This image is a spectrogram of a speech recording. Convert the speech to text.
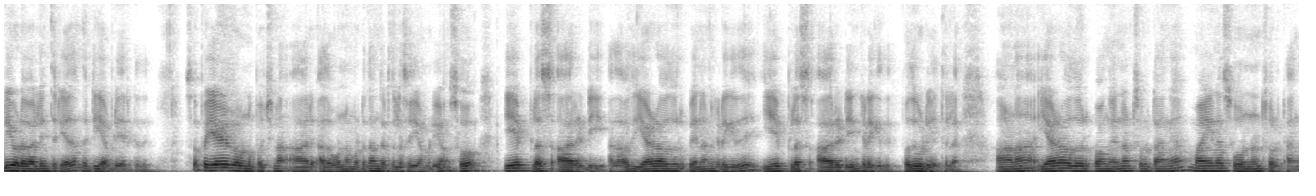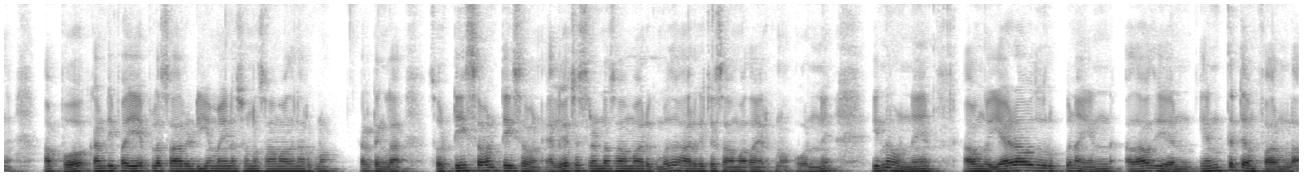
டியோட வேலையும் தெரியாது. அந்த டி அப்படியே இருக்குது. ஸோ இப்போ ஏழில் ஒன்று போச்சுன்னா ஆறு. அதை ஒன்று மட்டும் தான் அந்த இடத்துல செய்ய முடியும். ஸோ ஏ ப்ளஸ் ஆறு டி அதாவது ஏழாவது உறுப்பு என்னென்னு கிடைக்குது? ஏ ப்ளஸ் ஆறு டின்னு கிடைக்குது பொது வடிவத்தில். ஆனால் ஏழாவது உறுப்பு அவங்க என்னென்னு சொல்லிட்டாங்க? மைனஸ் ஒன்றுன்னு சொல்லிட்டாங்க. அப்போது கண்டிப்பாக ஏ ப்ளஸ் ஆறு டியும் மைனஸ் ஒன்று சமமாக தானே இருக்கணும்? கரெக்டுங்களா? So T seven T seven LHS ரெண்டும் சமமாக இருக்கும்போது ஆர்ஹெச்எஸ் சமமாக தான் இருக்கணும். ஒன்று இன்னொன்று அவங்க ஏழாவது உறுப்பு நான் என் அதாவது என் என்த்து டேர்ம் ஃபார்முலா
